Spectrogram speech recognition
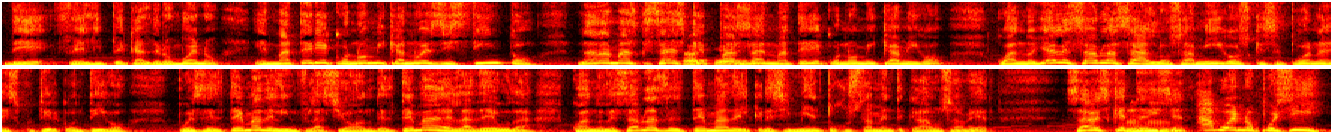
de Felipe Calderón. Bueno, en materia económica no es distinto. Nada más que sabes qué pasa en materia económica, amigo. Cuando ya les hablas a los amigos que se ponen a discutir contigo, pues del tema de la inflación, del tema de la deuda, cuando les hablas del tema del crecimiento justamente que vamos a ver, ¿sabes qué te dicen? Ah, bueno, pues sí.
